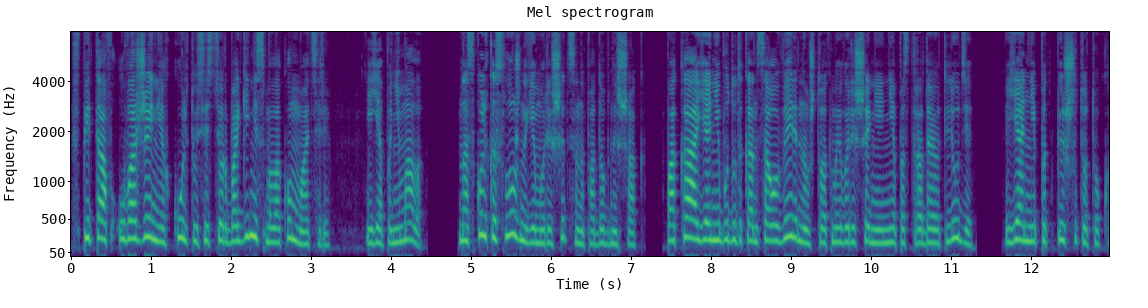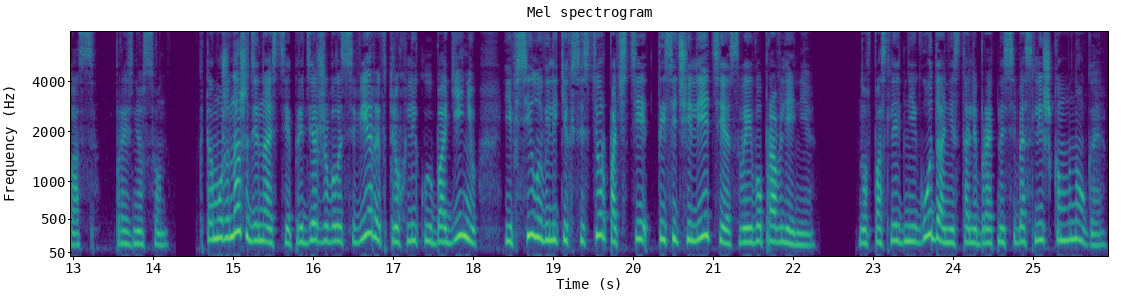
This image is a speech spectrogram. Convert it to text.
впитав уважение к культу сестер богини с молоком матери. И я понимала, насколько сложно ему решиться на подобный шаг. Пока я не буду до конца уверенным, что от моего решения не пострадают люди, я не подпишу тот указ, произнес он. К тому же наша династия придерживалась веры в трехликую богиню и в силу великих сестер почти тысячелетия своего правления. Но в последние годы они стали брать на себя слишком многое.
